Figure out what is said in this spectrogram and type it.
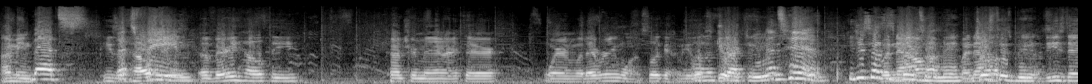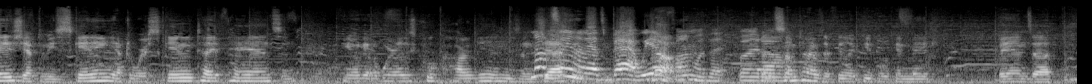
I mean, That's he's that's a healthy, fame. a very healthy countryman right there, wearing whatever he wants. Look at him. He On the looks good. That's just, him. He just has But his now, boots on, man. but just now, his boots. these days, you have to be skinny. You have to wear skinny type pants, and you know, got to wear all these cool cardigans and I'm not jackets. saying that that's bad. We have No. fun with it, but But um, sometimes I feel like people can make bands out to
